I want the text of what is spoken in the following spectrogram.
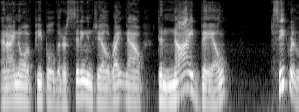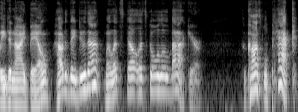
And I know of people that are sitting in jail right now, denied bail, secretly denied bail. How did they do that? Well, let's tell. Let's go a little back here. So Constable Peck,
